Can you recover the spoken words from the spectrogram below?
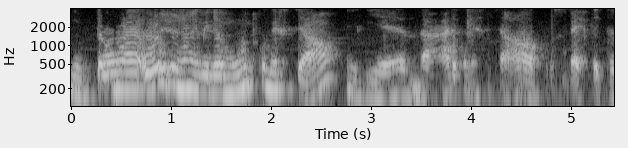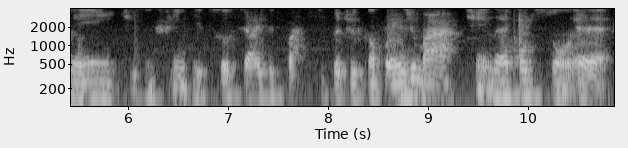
Então, é, hoje o Jaime ele é muito comercial, ele é da área comercial, prospecta clientes, enfim, redes sociais, ele participa de campanhas de marketing, né, condições, é,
